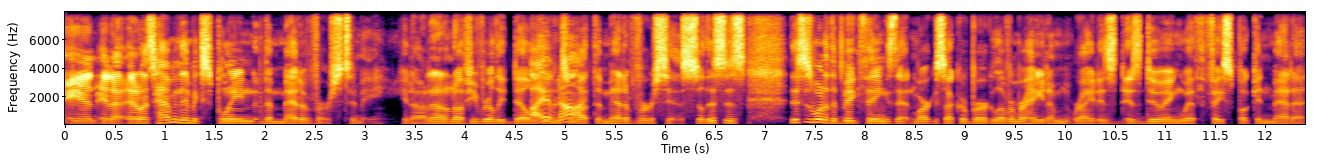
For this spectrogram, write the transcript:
and and I, and I was having them explain the metaverse to me. You know, and I don't know if you've really delved into not. what the metaverse is. So this is this is one of the big things that Mark Zuckerberg, love him or hate him, right, is is doing with Facebook and Meta,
